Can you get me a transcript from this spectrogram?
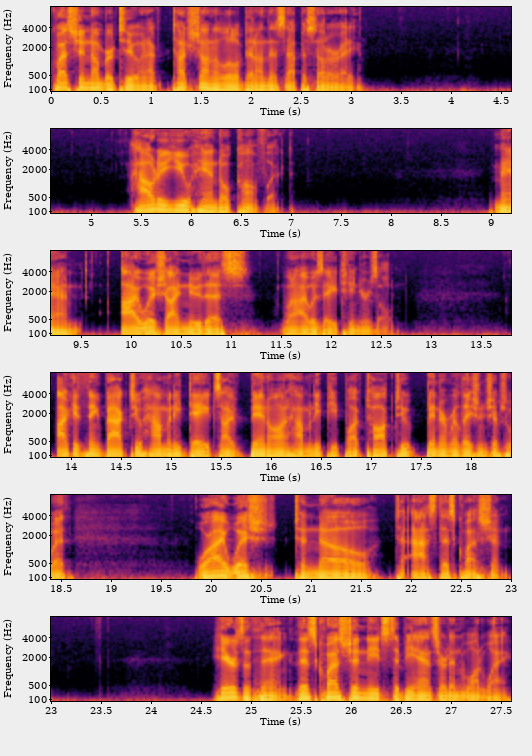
Question number two, and I've touched on a little bit on this episode already. How do you handle conflict? Man, I wish I knew this when I was 18 years old. I could think back to how many dates I've been on, how many people I've talked to, been in relationships with, where I wish to know to ask this question. Here's the thing this question needs to be answered in one way.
